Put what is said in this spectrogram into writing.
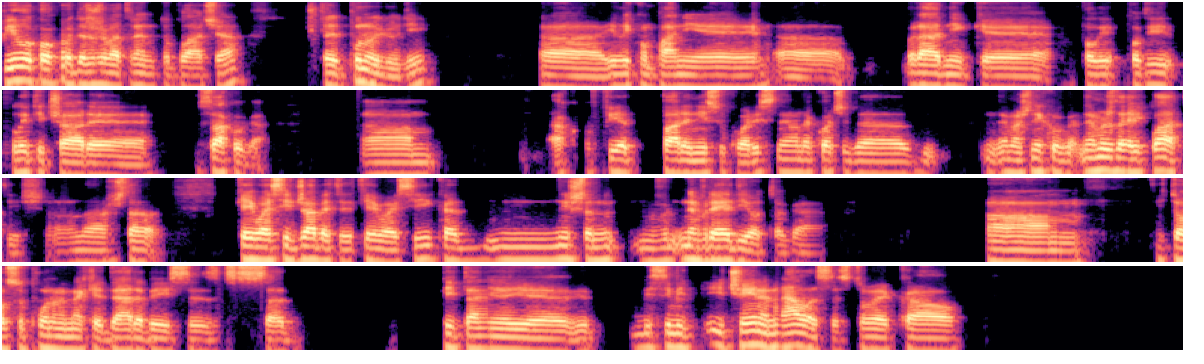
bilo koliko država trenutno plaća, što je puno ljudi, uh, ili kompanije, uh, radnike, političare, svakoga. Um, ako fiat pare nisu korisne, onda ko će da, nemaš nikoga, ne možeš da ih platiš. Onda šta, KYC džabete KYC kad ništa ne vredi od toga. Um, i to su puno neke databases. Sad, pitanje je, mislim i chain analysis, to je kao,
